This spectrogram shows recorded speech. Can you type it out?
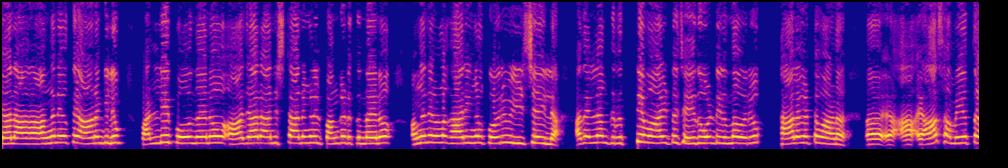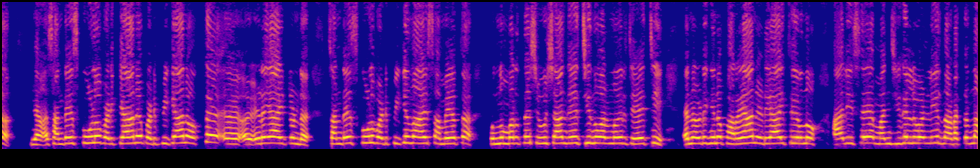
ഞാൻ അങ്ങനെയൊക്കെ ആണെങ്കിലും പള്ളിയിൽ പോകുന്നതിനോ ആചാരാനുഷ്ഠാനങ്ങളിൽ പങ്കെടുക്കുന്നതിനോ അങ്ങനെയുള്ള കാര്യങ്ങൾക്ക് ഒരു വീഴ്ചയില്ല. അതെല്ലാം കൃത്യമായിട്ട് ചെയ്തുകൊണ്ടിരുന്ന ഒരു കാലഘട്ടമാണ്. ആ, സമയത്ത് സൺഡേ സ്കൂൾ പഠിക്കാനോ പഠിപ്പിക്കാനോ ഒക്കെ ഇടയായിട്ടുണ്ട്. സൺഡേ സ്കൂൾ പഠിപ്പിക്കുന്ന ആ സമയത്ത് കുന്നുമ്പുറത്തെ ശൂശാൻ ചേച്ചി എന്ന് പറഞ്ഞ ഒരു ചേച്ചി എന്നോട് ഇങ്ങനെ പറയാൻ ഇടയായി തീർന്നു. ആലീസെ മഞ്ചികല്ലുവള്ളിയിൽ നടക്കുന്ന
